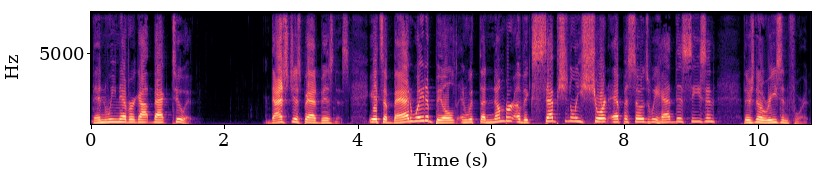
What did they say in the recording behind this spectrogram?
Then we never got back to it. That's just bad business. It's a bad way to build, and with the number of exceptionally short episodes we had this season, there's no reason for it.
